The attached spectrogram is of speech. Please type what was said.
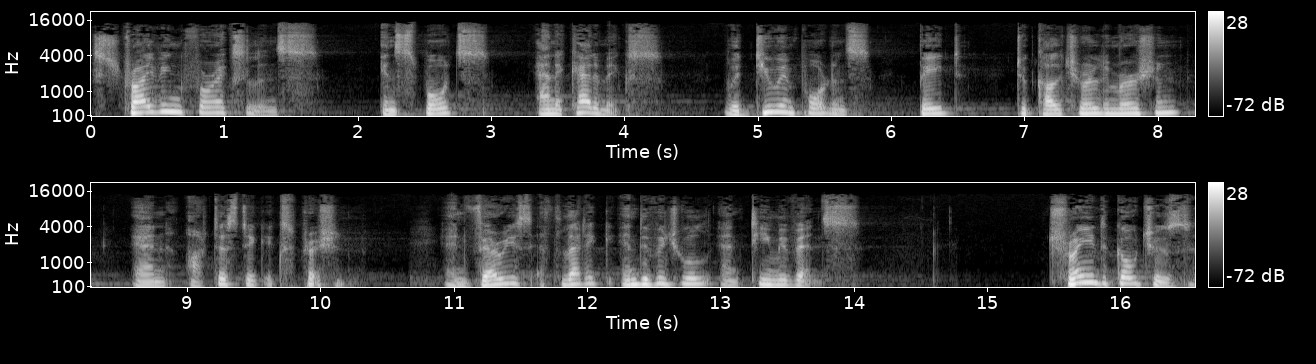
striving for excellence in sports and academics with due importance paid to cultural immersion and artistic expression, and various athletic individual and team events. Trained coaches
